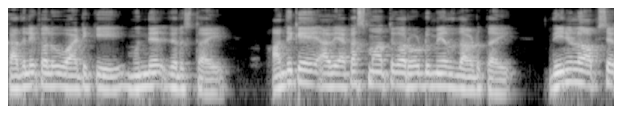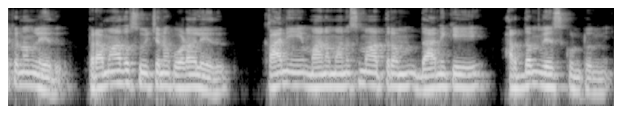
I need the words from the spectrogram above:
కదలికలు వాటికి ముందే తెలుస్తాయి. అందుకే అవి అకస్మాత్తుగా రోడ్డు మీద దాటుతాయి. దీనిలో అపశకునం లేదు. ప్రమాద సూచన కూడా లేదు. కానీ మన మనసు మాత్రం దానికి అర్థం వేసుకుంటుంది.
